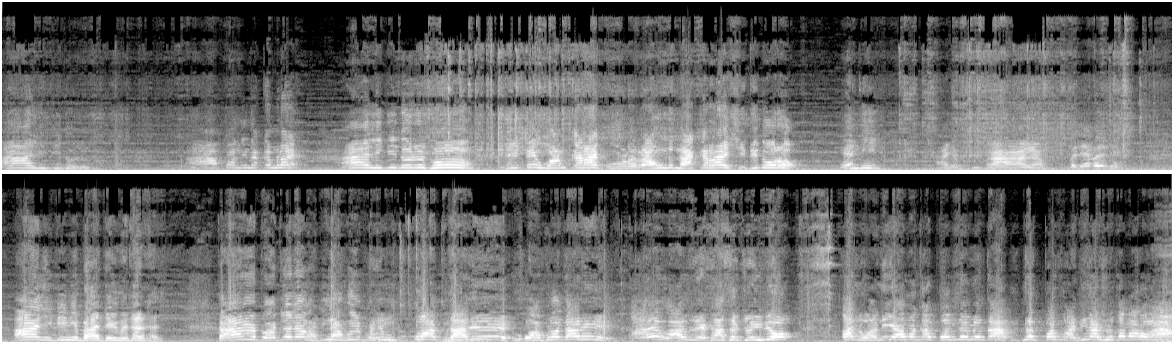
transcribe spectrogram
આ લીધી દોરું. આ નહીં ના કમળે. આ લીટી દોરું છું. લીટી વામ કરાય ગોળ રાઉન્ડ ના કરાય સીધી દોરો. એની આ જો. હા હા એમ. બરાબર છે. આ લીટીની બહાર જઈ મજા થાય તારો ટોટો ના વાટી નાખું છું પછી હું ઓ તારી ઓફળો તારી. આ લાલ રેખા છે જોઈ લ્યો. આ નોની આ મકા પગ ના મેતા ને પગ વાટી નાખ્યો તમારો આ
